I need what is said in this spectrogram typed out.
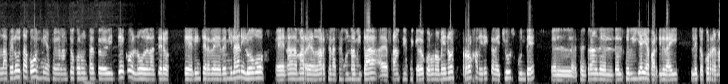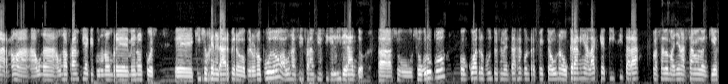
la pelota. Bosnia se adelantó con un tanto de Vinteco, el nuevo delantero del Inter de, de Milán, y luego eh, nada más reanudarse la segunda mitad, eh, Francia se quedó con uno menos, roja directa de Jules Koundé, el central del, Sevilla, y a partir de ahí le tocó remar ¿no? a, una, a una Francia que con un hombre menos pues eh, quiso generar pero pero no pudo aún así Francia sigue liderando a su, su grupo con cuatro puntos de ventaja con respecto a una Ucrania la que visitará pasado mañana sábado en Kiev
